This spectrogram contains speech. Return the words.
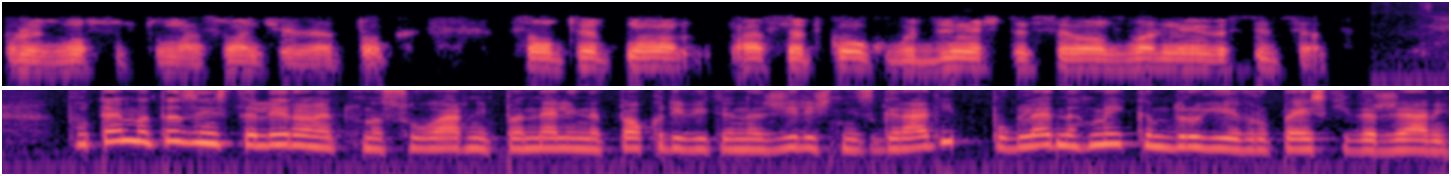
производството на слънчевия ток съответно след колко години ще се възвърне инвестицията. По темата за инсталирането на соларни панели на покривите на жилищни сгради погледнахме и към други европейски държави.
